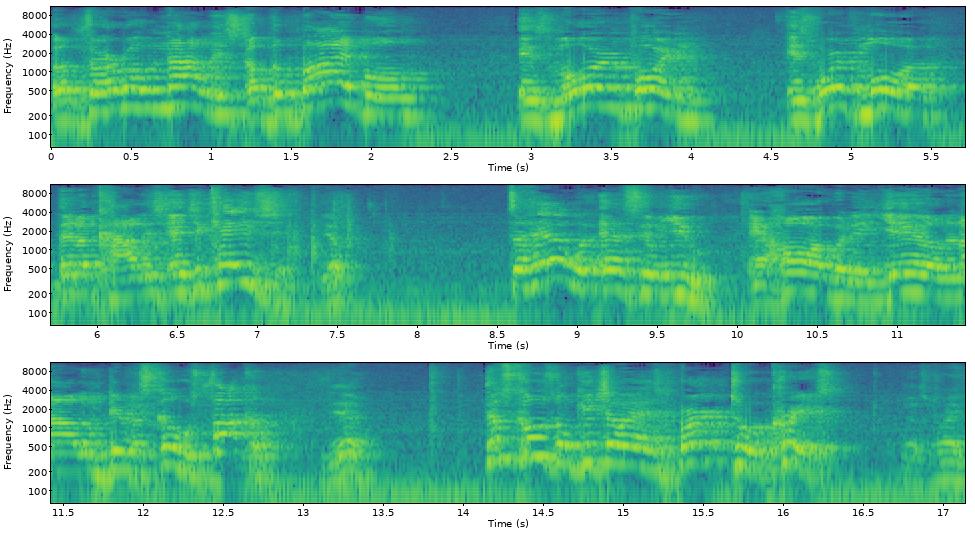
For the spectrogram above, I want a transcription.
A thorough knowledge of the Bible is more important, is worth more than a college education. Yep. To hell with SMU and Harvard and Yale and all them different schools. Fuck them. Yeah. Them schools gonna get your ass burnt to a crisp. That's right.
